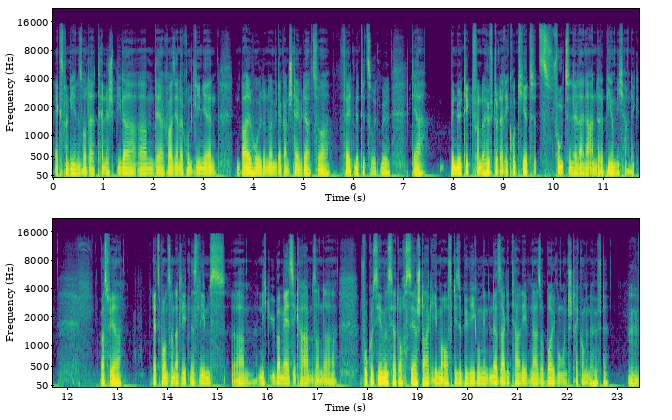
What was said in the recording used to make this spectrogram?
explodieren. So der Tennisspieler, ähm, der quasi an der Grundlinie einen Ball holt und dann wieder ganz schnell wieder zur Feldmitte zurück will, der benötigt von der Hüfte oder rekrutiert funktionell eine andere Biomechanik. Was wir jetzt bei unseren Athleten des Lebens ähm, nicht übermäßig haben, sondern fokussieren wir uns ja doch sehr stark eben auf diese Bewegungen in der Sagittalebene, also Beugung und Streckung in der Hüfte. Mhm.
